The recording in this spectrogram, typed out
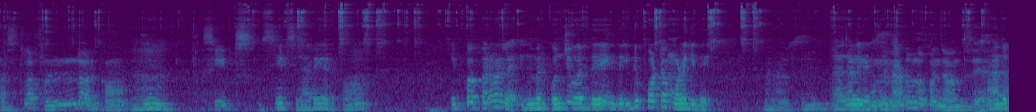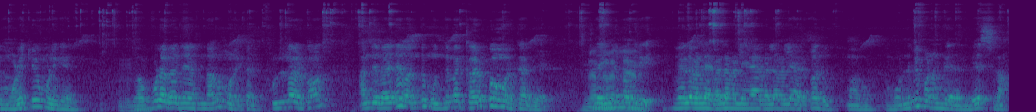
ஃபர்ஸ்ட்லாம் ஃபுல்லாக இருக்கும். ம். சீட்ஸ் சீட்ஸ் நிறைய இருக்கும். இப்போ பரவாயில்ல இந்த மாதிரி கொஞ்சம் வருது. இந்த இது போட்டால் முளைக்குது. அதனால நடுவில் கொஞ்சம் வந்தது. அது முளைக்கவே முளைக்காது. எவ்வளோ விதையாக இருந்தாலும் முளைக்காது. ஃபுல்லாக இருக்கும். அந்த விதை வந்து இந்த மாதிரி கருப்பாகவும் இருக்காது. இந்த மாதிரி வெள்ளை வெள்ளை வெள்ளை வெள்ளையா வெள்ளை வெள்ளையா இருக்கும். அது ம- ஒண்ணுமே பண்ண முடியாது. அது வேஸ்ட் தான்.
